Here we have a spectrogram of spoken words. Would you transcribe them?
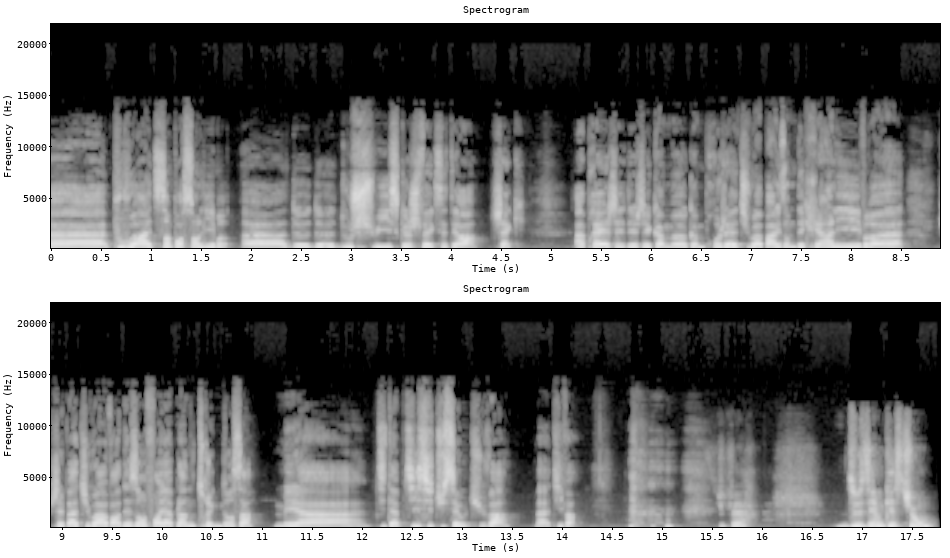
Euh, pouvoir être 100% libre euh, de d'où je suis, ce que je fais, etc. Check. Après, j'ai comme euh, comme projet, tu vois, par exemple, d'écrire un livre. Euh, je sais pas, tu vois, avoir des enfants. Il y a plein de trucs dans ça. Mais euh, petit à petit, si tu sais où tu vas, bah t'y vas. Super. Deuxième question.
